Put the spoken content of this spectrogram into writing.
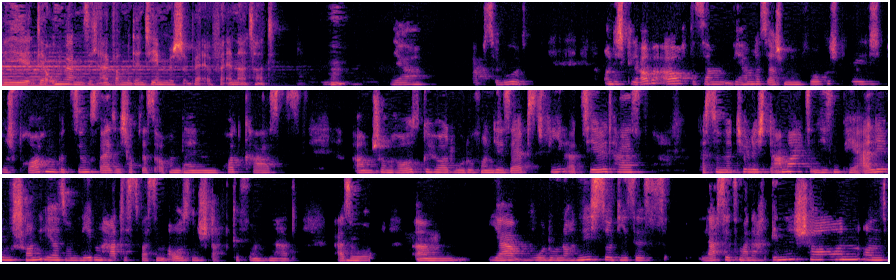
wie, der Umgang sich einfach mit den Themen verändert hat. Hm? Ja, absolut. Und ich glaube auch, das haben, wir haben das ja schon im Vorgespräch besprochen, beziehungsweise ich habe das auch in deinen Podcasts ähm, schon rausgehört, wo du von dir selbst viel erzählt hast, dass du natürlich damals in diesem PR-Leben schon eher so ein Leben hattest, was im Außen stattgefunden hat. Also ähm, ja, wo du noch nicht so dieses lass jetzt mal nach innen schauen und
